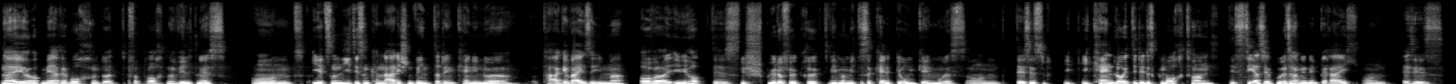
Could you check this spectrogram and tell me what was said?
Nein, ich habe mehrere Wochen dort verbracht in der Wildnis und jetzt noch nie diesen kanadischen Winter, den kenne ich nur tageweise immer, aber ich habe das Gespür dafür gekriegt, wie man mit dieser Kälte umgehen muss und das ist, ich, ich kenne Leute, die das gemacht haben, die sehr, sehr gut haben in dem Bereich und es ist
